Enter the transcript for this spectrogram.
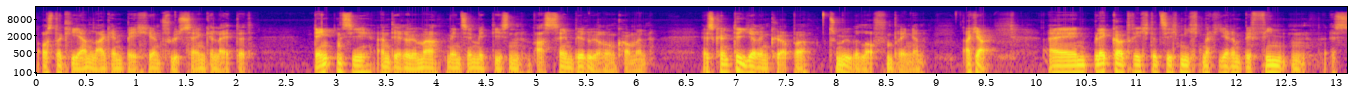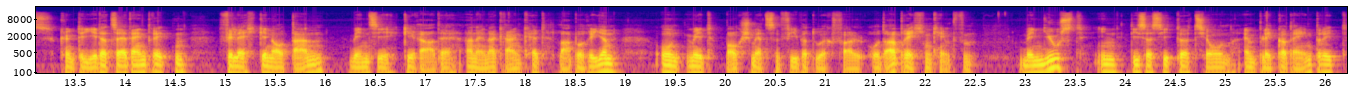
aus der Kläranlage in Bäche und Flüsse eingeleitet. Denken Sie an die Römer, wenn Sie mit diesem Wasser in Berührung kommen. Es könnte Ihren Körper zum Überlaufen bringen. Ach ja, ein Blackout richtet sich nicht nach Ihrem Befinden. Es könnte jederzeit eintreten, vielleicht genau dann, wenn Sie gerade an einer Krankheit laborieren und mit Bauchschmerzen, Fieberdurchfall oder Erbrechen kämpfen. Wenn just in dieser Situation ein Blackout eintritt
